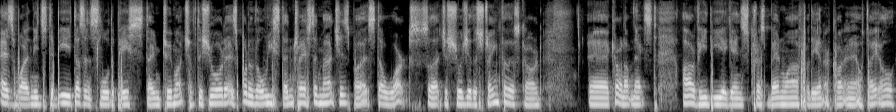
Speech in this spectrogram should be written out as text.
is what it needs to be. It doesn't slow the pace down too much of the show. It's one of the least interesting matches, but it still works. So that just shows you the strength of this card. Uh, coming up next, RVD against Chris Benoit for the Intercontinental title.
